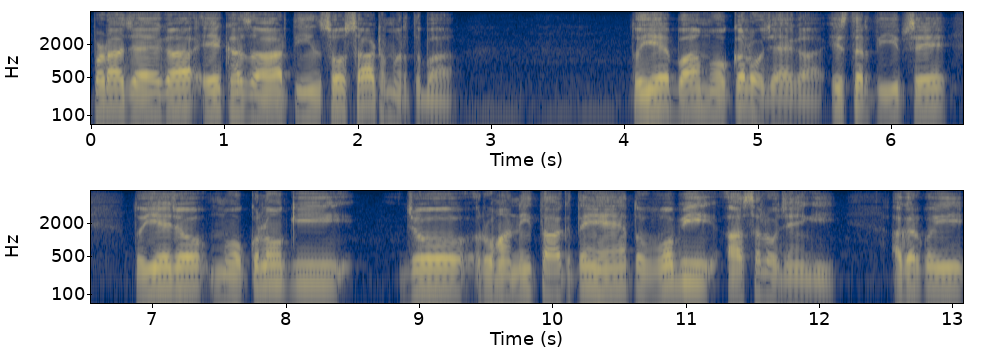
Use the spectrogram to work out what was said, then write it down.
پڑھا جائے گا، ایک ہزار تین سو ساٹھ مرتبہ۔ تو یہ با موکل ہو جائے گا۔ اس ترتیب سے تو یہ جو موکلوں کی جو روحانی طاقتیں ہیں، تو وہ بھی حاصل ہو جائیں گی۔ اگر کوئی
